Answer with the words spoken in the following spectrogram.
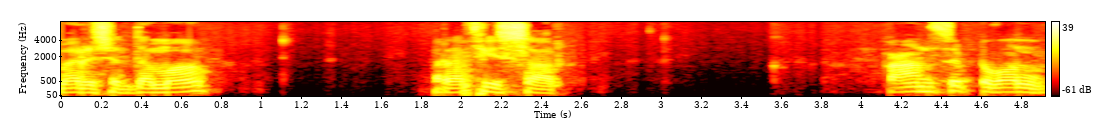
మరి సిద్ధమా? Rafi sir. Concept one.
